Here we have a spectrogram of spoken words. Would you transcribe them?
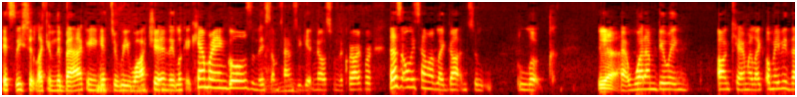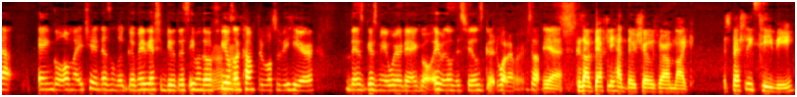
it's leashed it like in the back and you get to rewatch it and they look at camera angles and they sometimes you get notes from the choreographer that's the only time i've like gotten to look Yeah. at what I'm doing on camera, like, oh, maybe that angle on my chin doesn't look good. Maybe I should do this, even though it feels Uh-huh. uncomfortable to be here. This gives me a weird angle, even though this feels good, whatever. So, Yeah, because I've definitely had those shows where I'm like, especially TV,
